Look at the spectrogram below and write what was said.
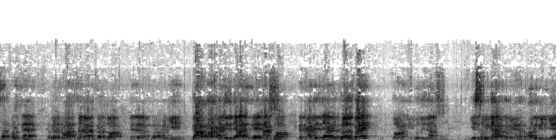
सरपंच ने अगर मास जगत कर दो, ते देवा करम कि गाँव में कादिरजा आज ले नाखो ने कादिरजा अगर गलत पड़े तो की बोली नाखो ये संविधान में मैंने पारी भी लिए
